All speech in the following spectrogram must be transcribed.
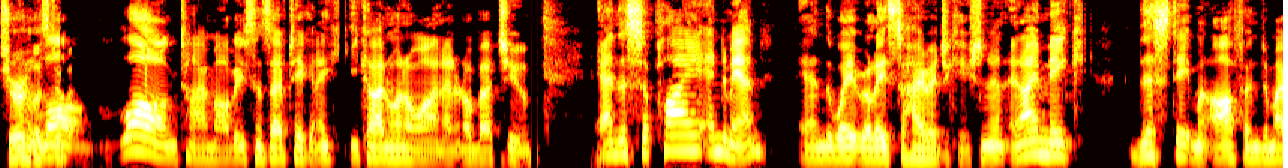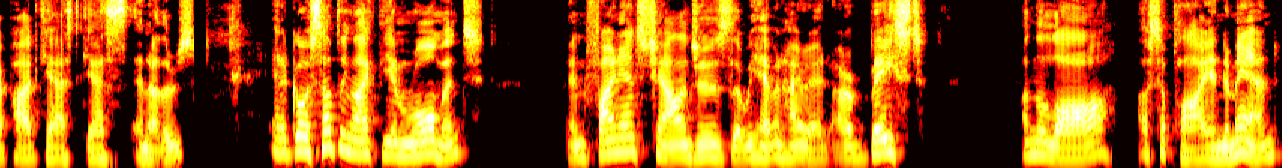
Sure, let's long, do it. Long time, Alby, since I've taken Econ 101. I don't know about you. And the supply and demand and the way it relates to higher education. And, and I make this statement often to my podcast guests and others. And it goes something like the enrollment and finance challenges that we have in higher ed are based on the law of supply and demand.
